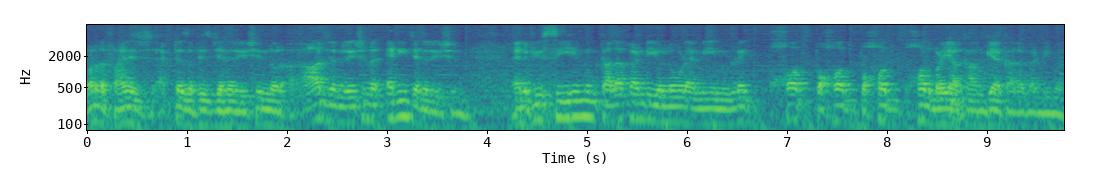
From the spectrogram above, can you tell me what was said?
one of the finest actors of his generation or our generation or any generation. And if you see him in Kaalakaandi you know what I mean उन्होंने बहुत बहुत बहुत बहुत बढ़िया काम किया कालाकांडी में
